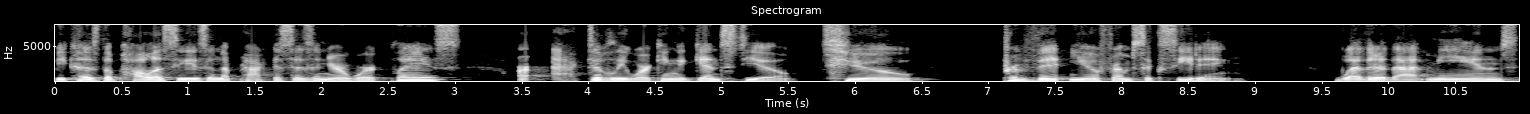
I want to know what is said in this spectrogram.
because the policies and the practices in your workplace are actively working against you to prevent you from succeeding, whether that means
